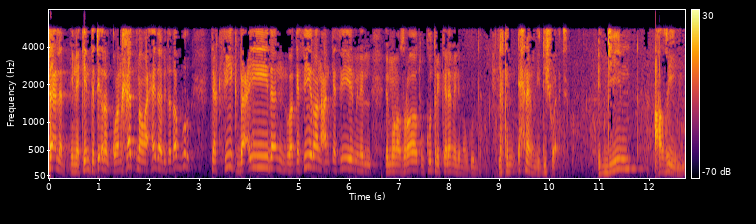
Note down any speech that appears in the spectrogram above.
فعلا إنك أنت تقرأ القرآن ختمة واحدة بتدبر تكفيك بعيدا وكثيرا عن كثير من المناظرات وكتر الكلام اللي موجود ده. لكن إحنا ما بنديش وقت. الدين عظيم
